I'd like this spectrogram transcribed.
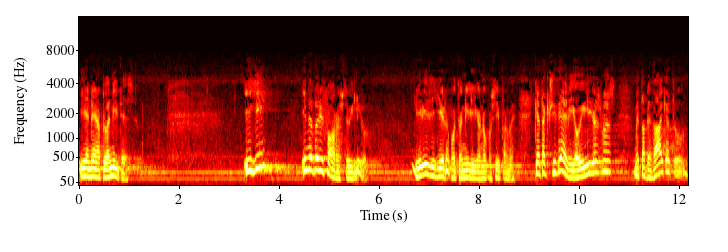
οι εννέα πλανήτες. Η γη είναι δορυφόρος του ηλίου γυρίζει γύρω από τον ήλιο όπως είπαμε και ταξιδεύει ο ήλιος μας με τα παιδάκια του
